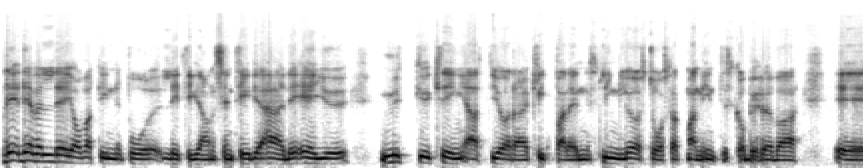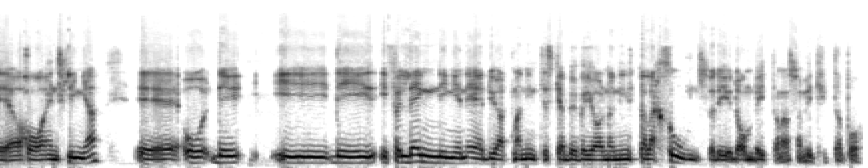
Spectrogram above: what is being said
Det, det, är väl det jag varit inne på lite grann sen tidigare här. Det är ju mycket kring att göra klipparen slinglös då, så att man inte ska behöva eh, ha en slinga. Eh, och det, i, det, I förlängningen är det ju att man inte ska behöva göra någon installation så det är ju de bitarna som vi tittar på.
